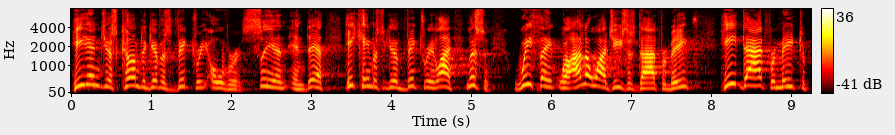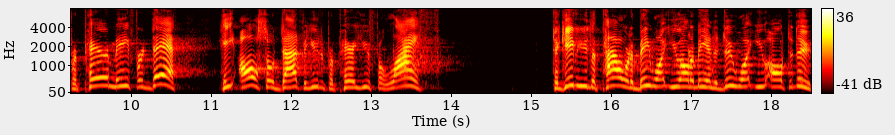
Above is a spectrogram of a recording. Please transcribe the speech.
He didn't just come to give us victory over sin and death, He came us to give victory in life. Listen, we think, well, I know why Jesus died for me. He died for me to prepare me for death. He also died for you to prepare you for life, to give you the power to be what you ought to be and to do what you ought to do.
